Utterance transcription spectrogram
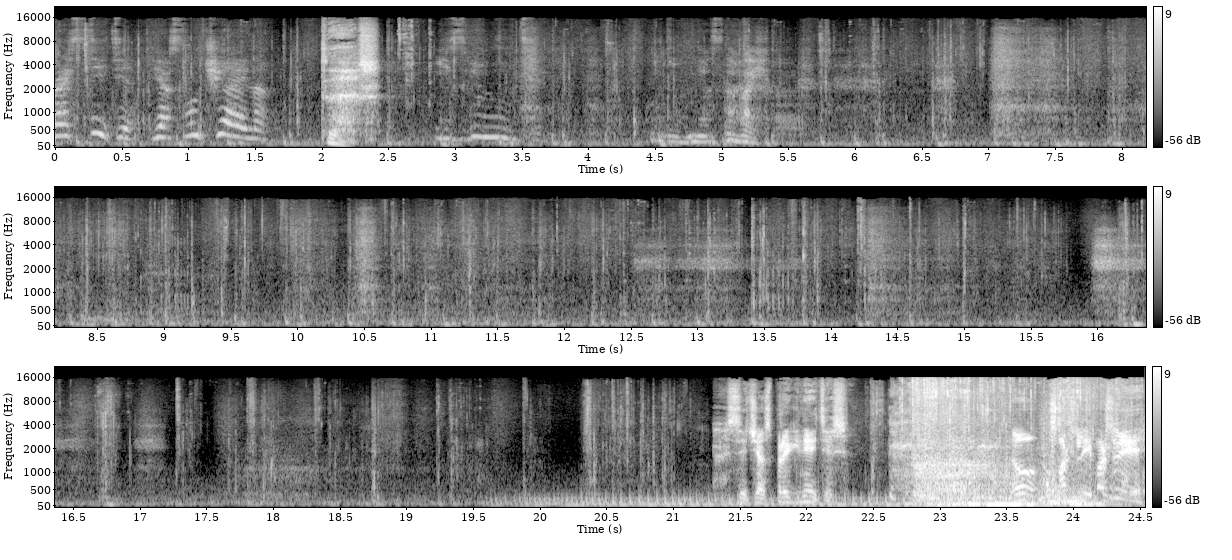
Простите, я случайно. Тесс, Извините. Не отставай. сейчас пригнитесь. Ну, пошли, пошли!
